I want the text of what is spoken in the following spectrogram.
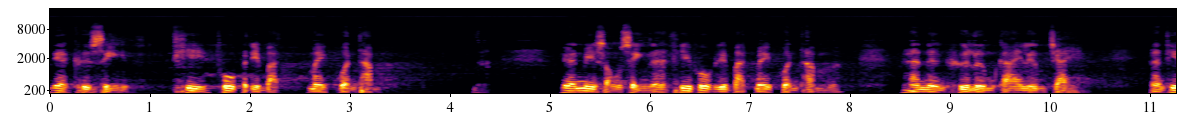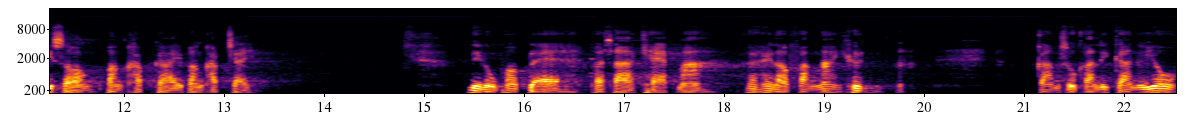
เนี่ยคือสิ่งที่ผู้ปฏิบัติไม่ควรทำเพราะฉะนั้นมีสองสิ่งนะที่ผู้ปฏิบัติไม่ควรทำ อันหนึ่งคือลืมกายลืมใจ อันที่สองบังคับกายบังคับใจ นี่หลวงพ่อแปลภาษาแขกมา เพื่อให้เราฟังง่ายขึ้น กามสุขาริการุโยก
